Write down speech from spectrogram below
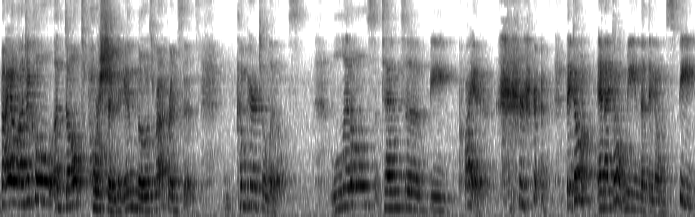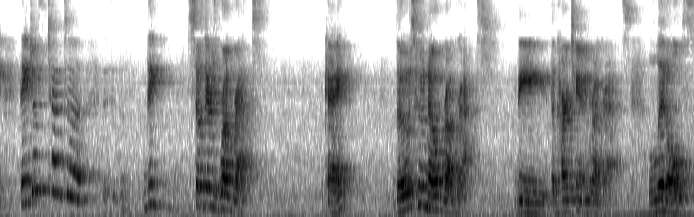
biological adult portion in those references compared to littles. Littles tend to be quieter. they don't, and I don't mean that they don't speak, they just tend to, they, so there's Rugrats, okay? Those who know Rugrats, the, the cartoon Rugrats, Littles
